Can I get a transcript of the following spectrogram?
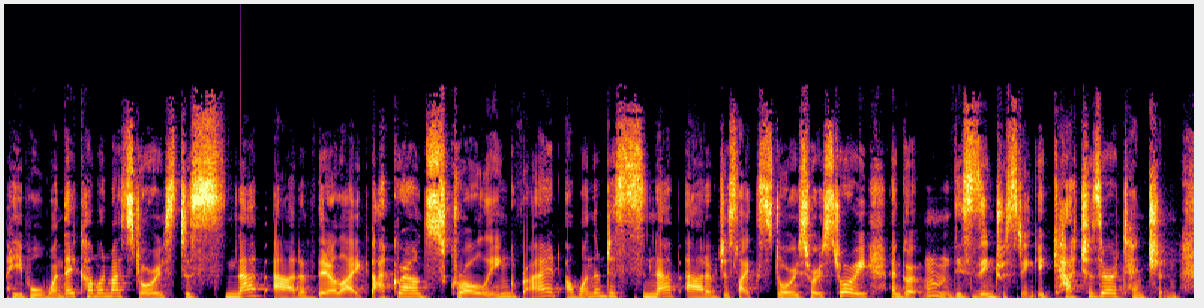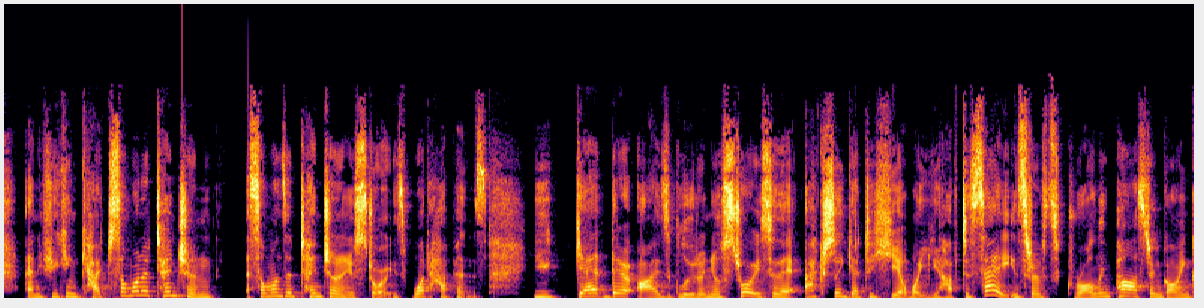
people, when they come on my stories, to snap out of their like background scrolling, right? I want them to snap out of just like story, story, story and go, hmm, this is interesting. It catches their attention. And if you can catch someone's attention someone's attention on your stories, what happens? You get their eyes glued on your story so they actually get to hear what you have to say instead of scrolling past and going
